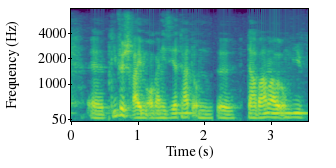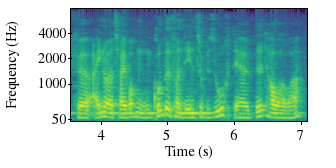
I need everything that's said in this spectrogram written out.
äh, Briefe schreiben organisiert hat. Und äh, da war mal irgendwie für ein oder zwei Wochen ein Kumpel von denen zu Besuch, der Bildhauer war.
